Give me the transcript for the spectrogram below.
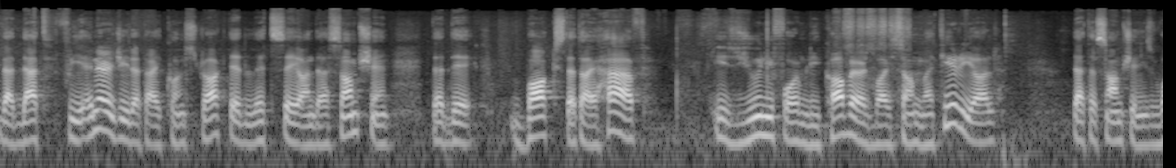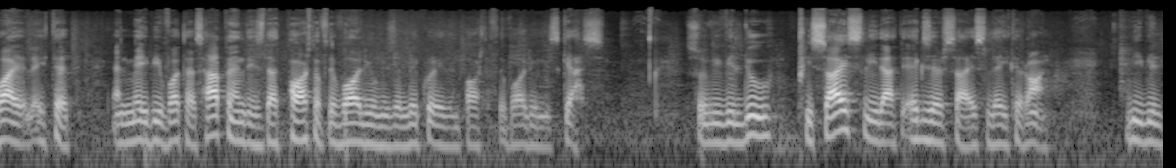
that that free energy that I constructed, let's say on the assumption that the box that I have is uniformly covered by some material, that assumption is violated. And maybe what has happened is that part of the volume is a liquid and part of the volume is gas. So we will do precisely that exercise later on. We will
